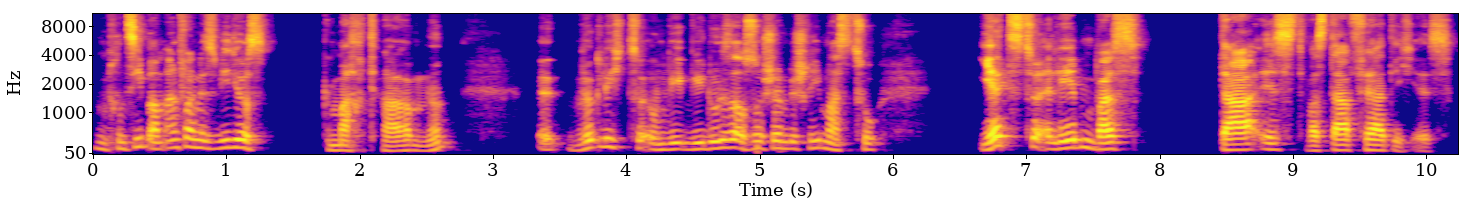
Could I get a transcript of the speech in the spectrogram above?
im Prinzip am Anfang des Videos gemacht haben, ne? Äh, wirklich zu, wie, wie du das auch so schön beschrieben hast, zu jetzt zu erleben, was da ist, was da fertig ist.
